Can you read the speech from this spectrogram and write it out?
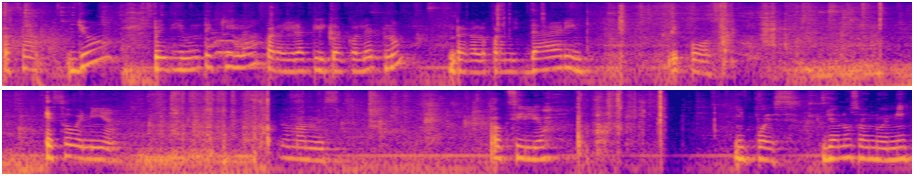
Papá, yo pedí un tequila para ir a Click ¿no? Regalo para mi daddy. Y pues, eso venía. No mames. Auxilio. Y pues, yo no soy Noemí.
